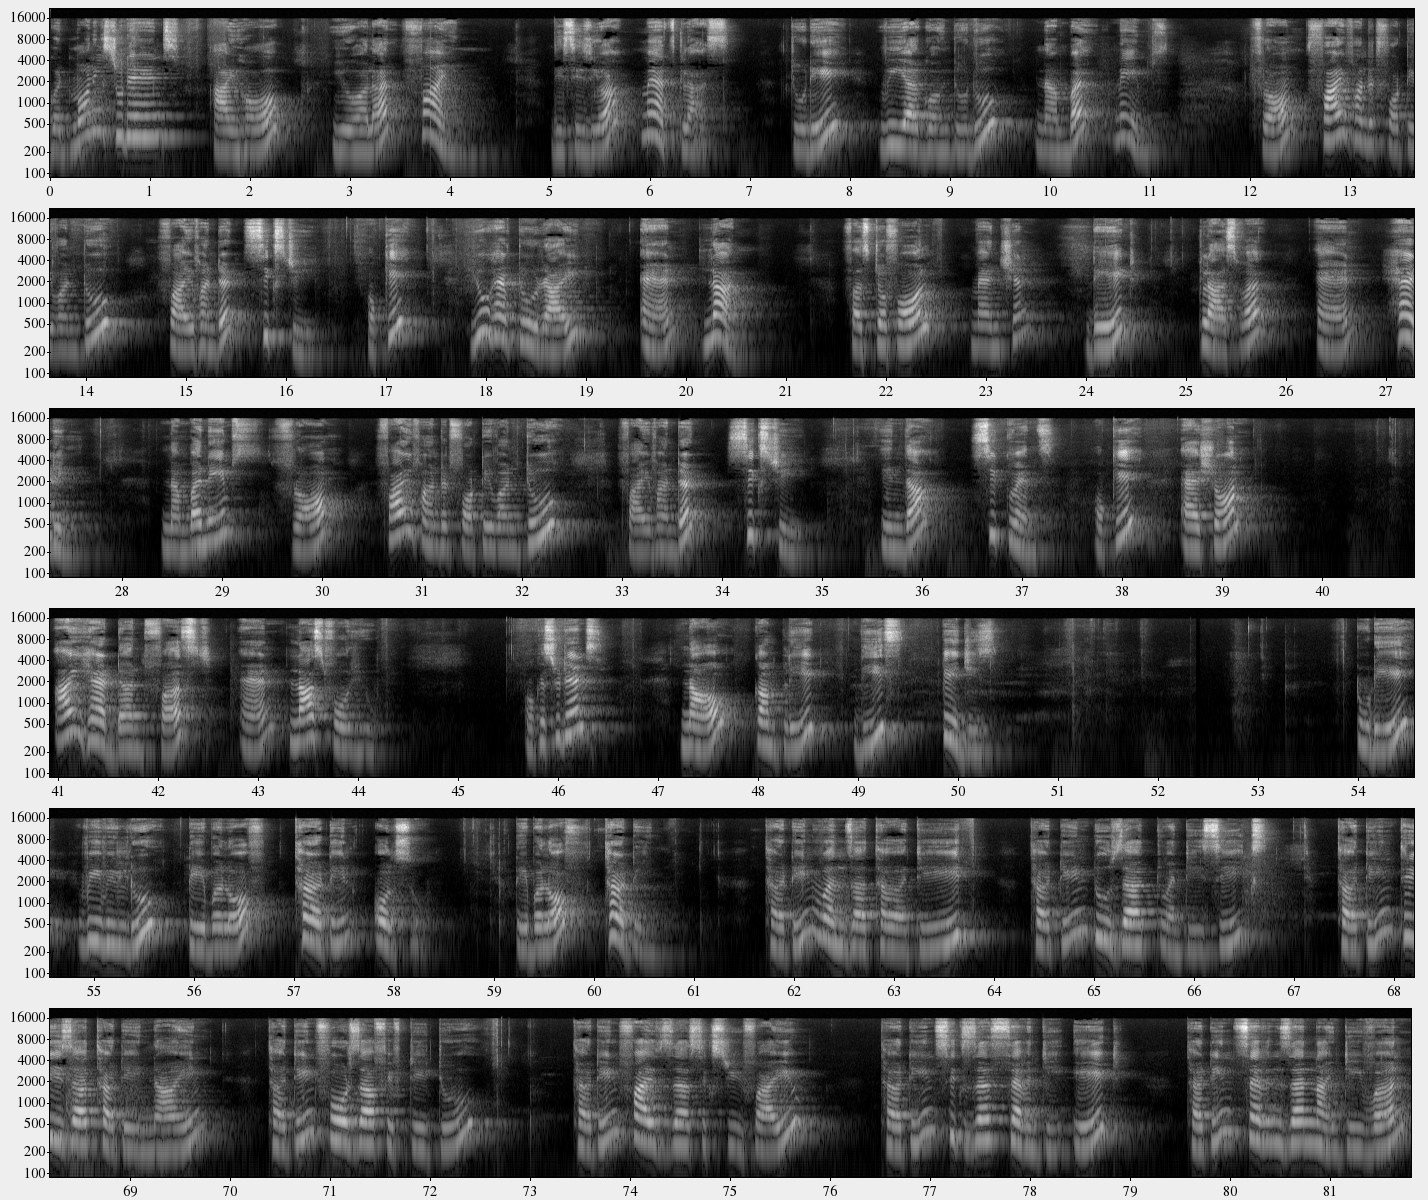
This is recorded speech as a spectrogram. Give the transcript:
Good morning students. I hope you all are fine. This is your math class. Today we are going to do number names from 541 to 560. Okay? You have to write and learn. First of all, mention date, classwork and heading. Number names from 541 to 560 in the sequence. Okay, as shown, I had done first and last for you. Okay, students. Now complete these pages. Today we will do table of 13 also. Table of 13. 13 ones are 13. 13 twos are 26. 13 threes are 39. 13 fours are 52. 13 fives are 65. 13 sixes are 78. 13 sevens are 91.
